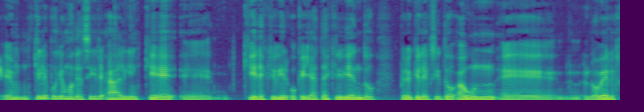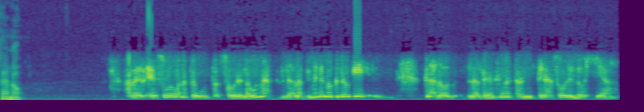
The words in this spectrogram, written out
¿qué le podríamos decir a alguien que quiere escribir o que ya está escribiendo, pero que el éxito aún lo ve lejano? A ver, es muy buenas preguntas. Sobre la una, la, primera no creo que, claro, la atención está entera sobre Logia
